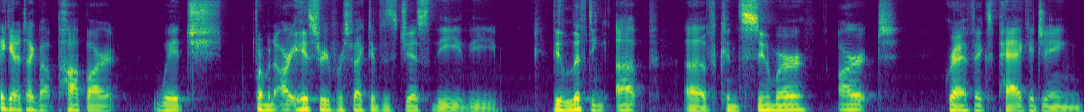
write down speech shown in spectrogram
again. I talk about pop art, which, from an art history perspective, is just the the the lifting up of consumer art, graphics, packaging,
